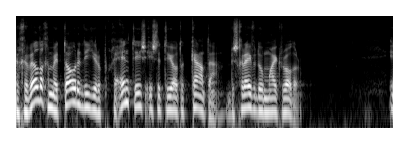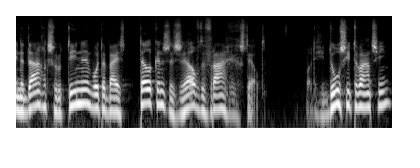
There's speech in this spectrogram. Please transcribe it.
Een geweldige methode die hierop geënt is, is de Toyota Kata, beschreven door Mike Rother. In de dagelijkse routine wordt daarbij telkens dezelfde vragen gesteld. Wat is je doelsituatie?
